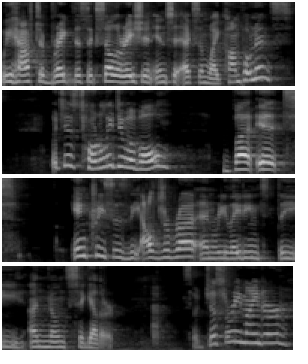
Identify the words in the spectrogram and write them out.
we have to break this acceleration into x and y components, which is totally doable, but it increases the algebra and relating the unknowns together. So just a reminder,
